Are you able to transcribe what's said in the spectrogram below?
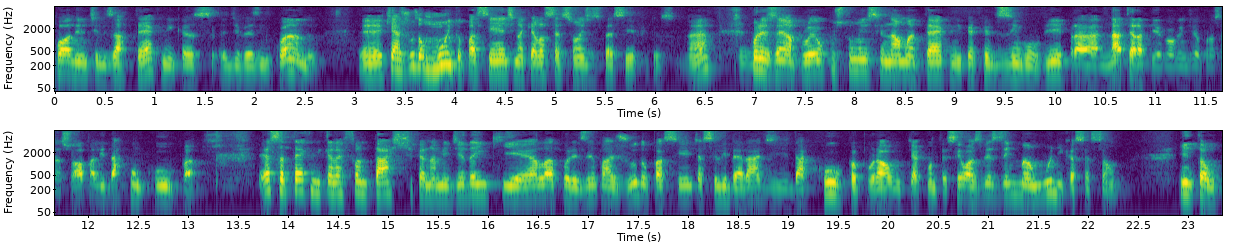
podem utilizar técnicas de vez em quando eh, que ajudam muito o paciente naquelas sessões específicas. Né? Por exemplo, eu costumo ensinar uma técnica que eu desenvolvi pra, na terapia cognitivo processual para lidar com culpa. Essa técnica é fantástica na medida em que ela, por exemplo, ajuda o paciente a se liberar de, da culpa por algo que aconteceu, às vezes em uma única sessão. Então,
